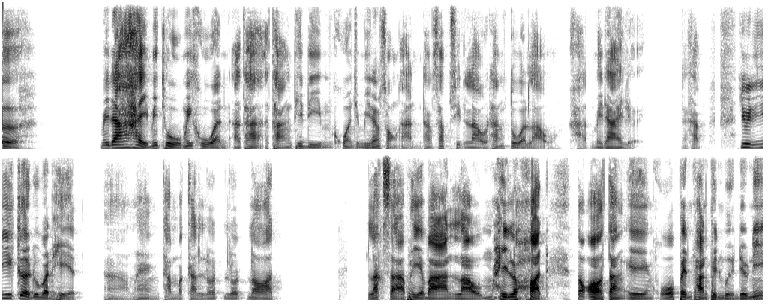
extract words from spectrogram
อ ไม่ได้ไม่ถูกไม่ควรอะถ้าทางที่ดีมันควรจะมีทั้งสองอันทั้งทรัพย์สินเราทั้งตัวเราขาดไม่ได้เลยนะครับ อยู่ดีๆเกิดอุบัติเหตุอ่าแม่งทำประกันรถรถรอด รักษาพยาบาลเราไม่รอด ต้องออกตังเองโหเป็นพันเป็นหมื่นเดี๋ยวนี้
